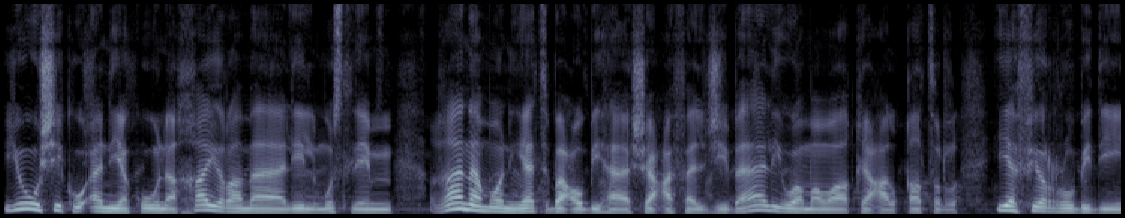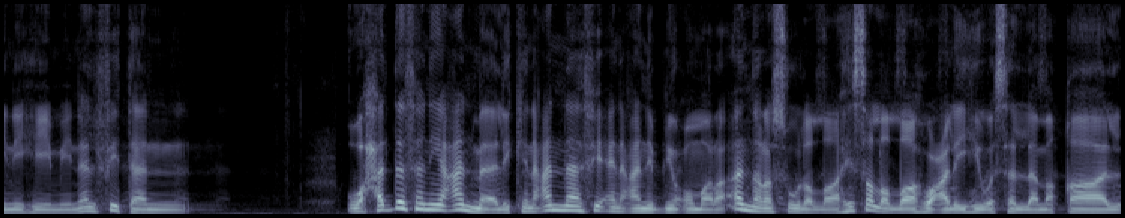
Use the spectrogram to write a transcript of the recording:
يوشك أن يكون خير ما للمسلم غنم يتبع بها شعف الجبال ومواقع القطر يفر بدينه من الفتن. وحدثني عن مالك عن نافع عن ابن عمر أن رسول الله صلى الله عليه وسلم قال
